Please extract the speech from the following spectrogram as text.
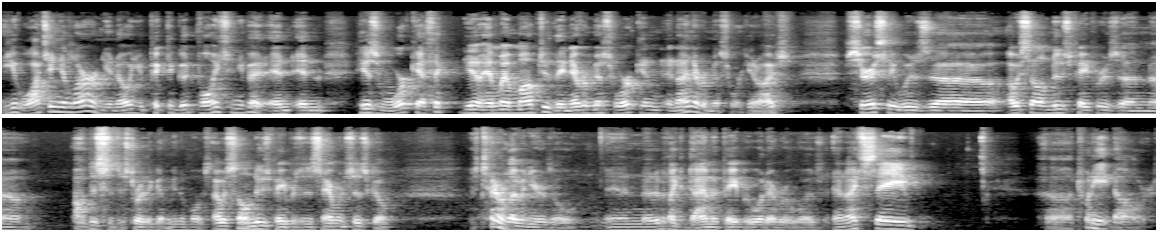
you watch and you learn. You know, you pick the good points and you bet. And and his work ethic, you know, and my mom too. They never missed work, and, and I never missed work. You know, I was seriously was uh, I was selling newspapers and uh, oh, this is the story that got me the most. I was selling newspapers in San Francisco. I was ten or eleven years old, and uh, it was like diamond paper, whatever it was, and I saved uh, twenty eight dollars.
